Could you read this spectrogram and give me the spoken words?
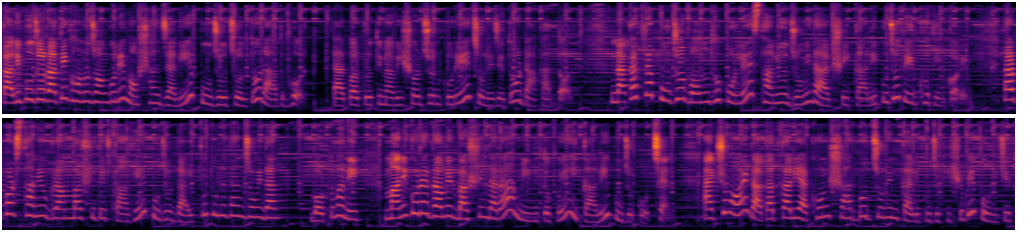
কালী পুজোর রাতে ঘন জঙ্গলে মশাল জ্বালিয়ে পুজো চলতো রাতভর। তারপর প্রতিমা বিসর্জন করে চলে যেত ডাকাত দল। ডাকাতরা পুজো বন্ধ করলে স্থানীয় জমিদার সেই কালী পুজো দীর্ঘদিন করেন। তারপর স্থানীয় গ্রামবাসীদের কাঁধে পুজোর দায়িত্ব তুলে দেন জমিদার। বর্তমানে মানিকোড়া গ্রামের বাসিন্দারা মিলিত হয়ে এই কালী পুজো করছেন। একসময় ডাকাত কালী এখন সার্বজনীন কালী পুজো হিসেবে পরিচিত।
